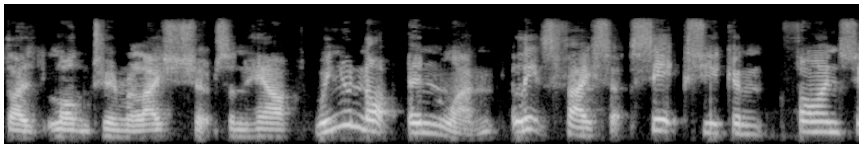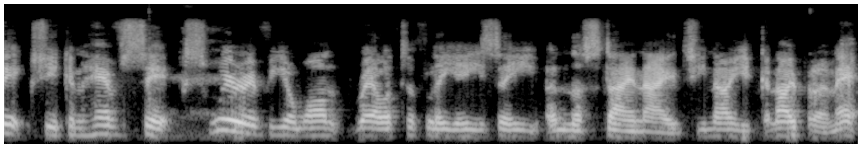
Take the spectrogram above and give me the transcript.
those long term relationships and how when you're not in one, let's face it, sex you can find sex, you can have sex wherever you want, relatively easy in this day and age. You know, you can open an app,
